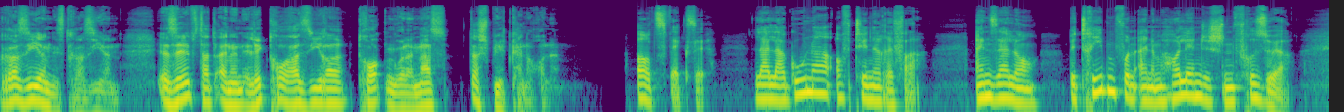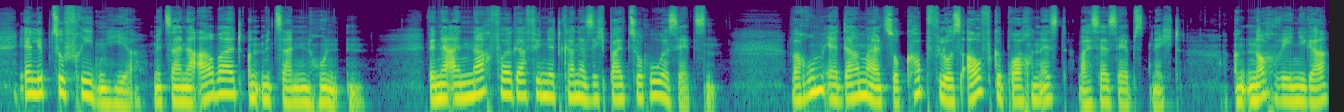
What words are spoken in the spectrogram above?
Rasieren ist Rasieren. Er selbst hat einen Elektrorasierer, trocken oder nass, das spielt keine Rolle. Ortswechsel. La Laguna auf Teneriffa. Ein Salon, betrieben von einem holländischen Friseur. Er lebt zufrieden hier, mit seiner Arbeit und mit seinen Hunden. Wenn er einen Nachfolger findet, kann er sich bald zur Ruhe setzen. Warum er damals so kopflos aufgebrochen ist, weiß er selbst nicht. Und noch weniger,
